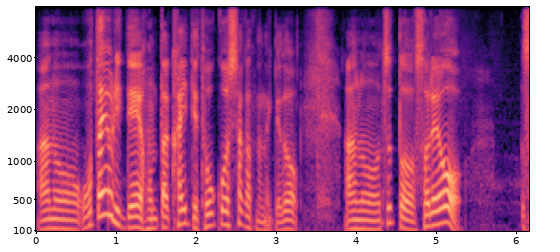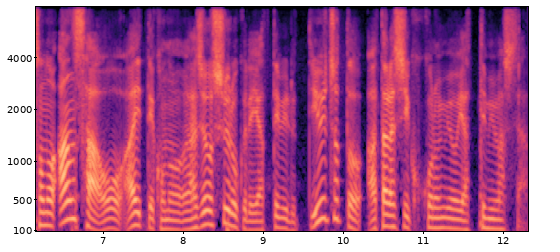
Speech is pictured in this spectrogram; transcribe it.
あの、お便りで本当は書いて投稿したかったんだけど、あの、ちょっとそれを、そのアンサーをあえてこのラジオ収録でやってみるっていうちょっと新しい試みをやってみました。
